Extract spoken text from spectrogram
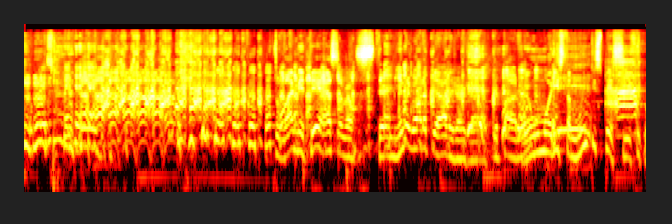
eu pareço um bebê. tu vai meter essa, meu. Termina agora a piada, já já. Preparou. Foi um humorista muito específico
